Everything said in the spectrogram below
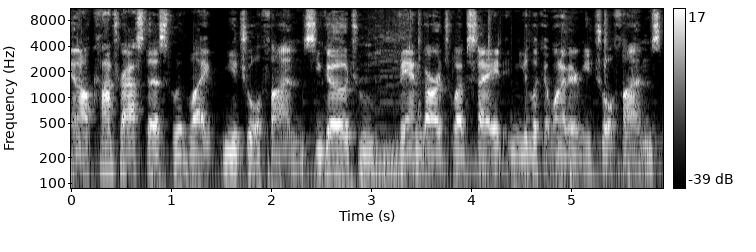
and I'll contrast this with like mutual funds. You go to Vanguard's website and you look at one of their mutual funds,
